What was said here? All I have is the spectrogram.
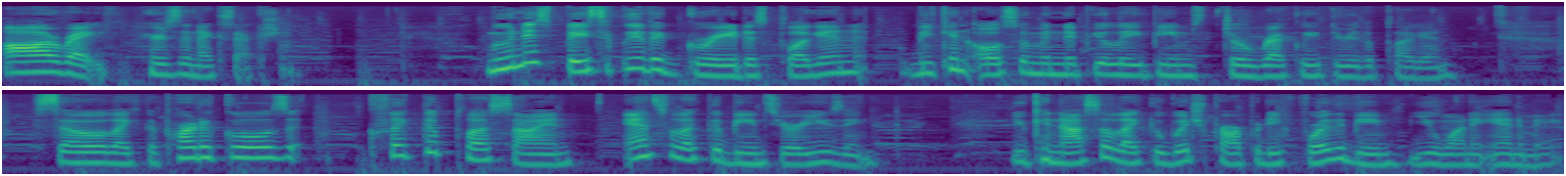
Alright, here's the next section. Moon is basically the greatest plugin. We can also manipulate beams directly through the plugin. So, like the particles, click the plus sign and select the beams you are using. You can now select which property for the beam you want to animate.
